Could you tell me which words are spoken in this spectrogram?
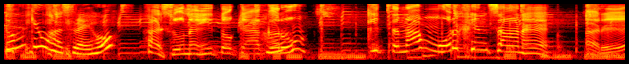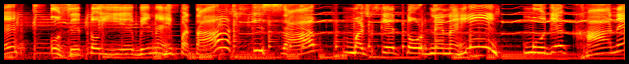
तुम क्यों हंस रहे हो? हंसू नहीं तो क्या करूँ? कितना मूर्ख इंसान है। अरे उसे तो ये भी नहीं पता कि सांप मटके तोड़ने नहीं मुझे खाने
